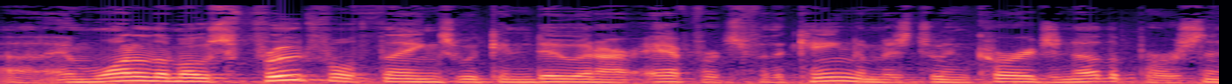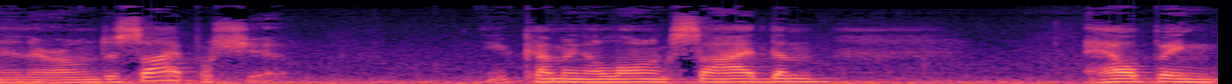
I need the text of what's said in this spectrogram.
Uh, and one of the most fruitful things we can do in our efforts for the kingdom is to encourage another person in their own discipleship. You're coming alongside them, helping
